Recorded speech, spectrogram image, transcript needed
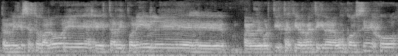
transmitir ciertos valores, estar disponible eh, para los deportistas que realmente quieran algún consejo,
